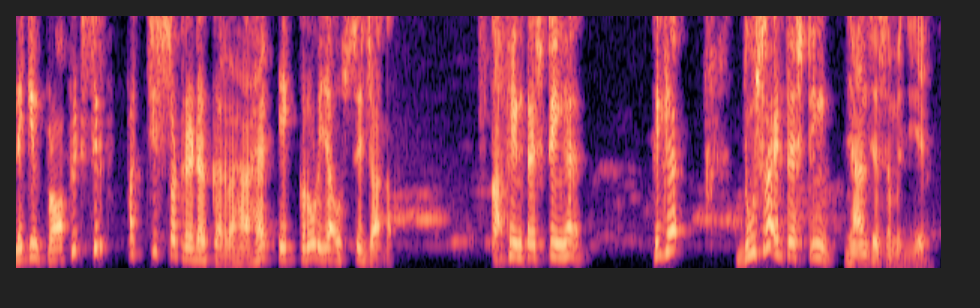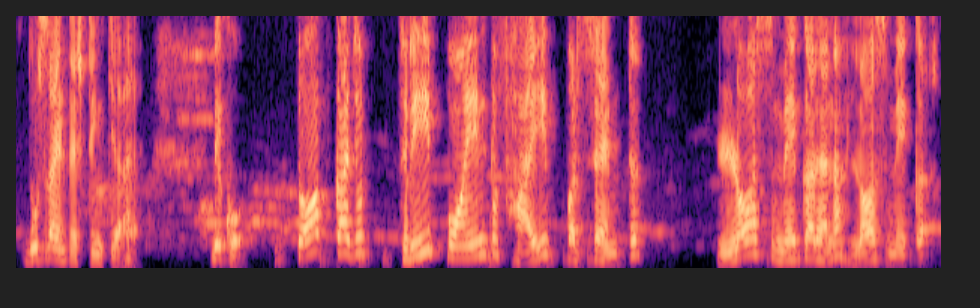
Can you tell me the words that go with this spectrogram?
लेकिन प्रॉफिट सिर्फ़ पच्चीस सौ ट्रेडर कर रहा है, एक करोड़ या उससे ज़्यादा। काफ़ी इंटरेस्टिंग है, ठीक है? दूसरा इंटरेस्टिंग ध्यान से समझिए, दूसरा इंटरेस्टिंग क्या है? देखो टॉप का जो 3.5 परसेंट लॉस मेकर है ना लॉस मेकर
